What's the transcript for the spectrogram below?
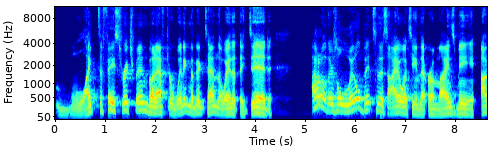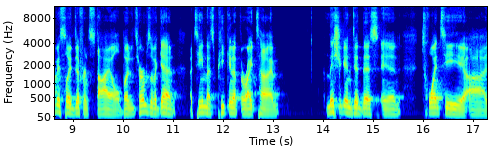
like to face Richmond, but after winning the Big Ten the way that they did, I don't know. There's a little bit to this Iowa team that reminds me, obviously, a different style, but in terms of, again, a team that's peaking at the right time. Michigan did this in 20, uh,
